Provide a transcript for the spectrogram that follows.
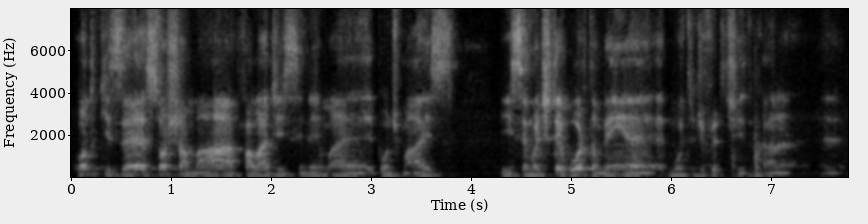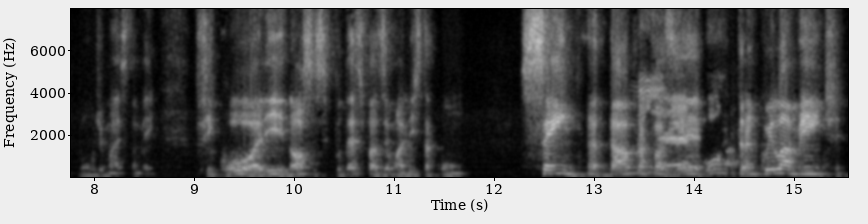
Quando quiser, é só chamar, falar de cinema é bom demais. E cinema de terror também é muito divertido, cara. É bom demais também. Ficou ali, nossa, se pudesse fazer uma lista com 100, dava para fazer é, tranquilamente.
